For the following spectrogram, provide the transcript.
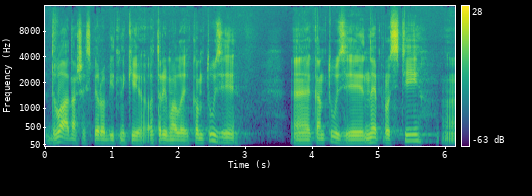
Два наших співробітники отримали контузії. Е, Контузії непрості. Е,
